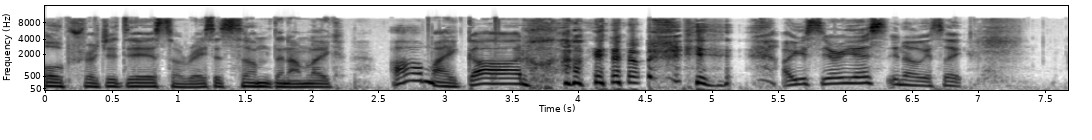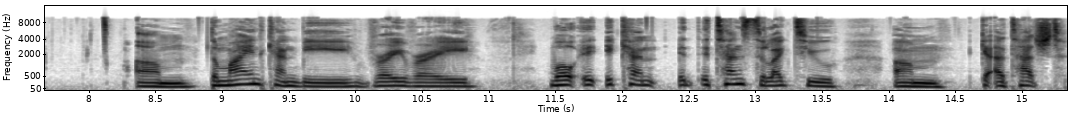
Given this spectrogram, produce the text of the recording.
oh prejudice or racism. Then I'm like oh my god. Are you serious? You know it's like um the mind can be very very well it, it can it, it tends to like to um get attached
